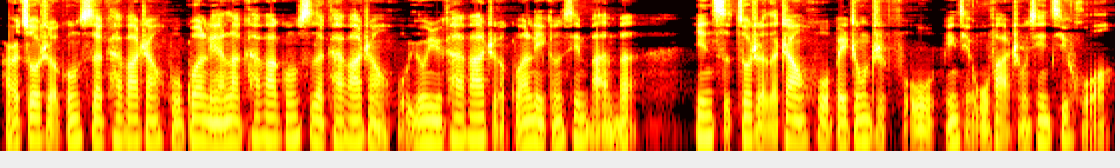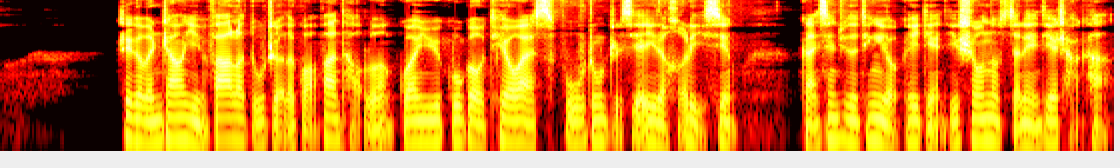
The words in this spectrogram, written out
而作者公司的开发账户关联了开发公司的开发账户，用于开发者管理更新版本，因此作者的账户被终止服务，并且无法重新激活。这个文章引发了读者的广泛讨论，关于 Google TOS 服务终止协议的合理性。感兴趣的听友可以点击 Show Notes 的链接查看。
